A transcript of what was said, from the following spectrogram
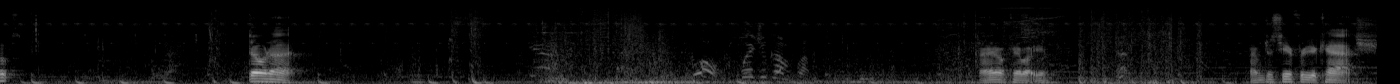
Oops. Donut. Whoa, where'd you come from? I don't care about you. I'm just here for your cash.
